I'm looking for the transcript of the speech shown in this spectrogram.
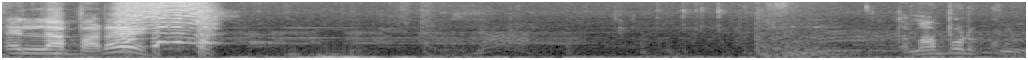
en la pared. Toma por culo.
